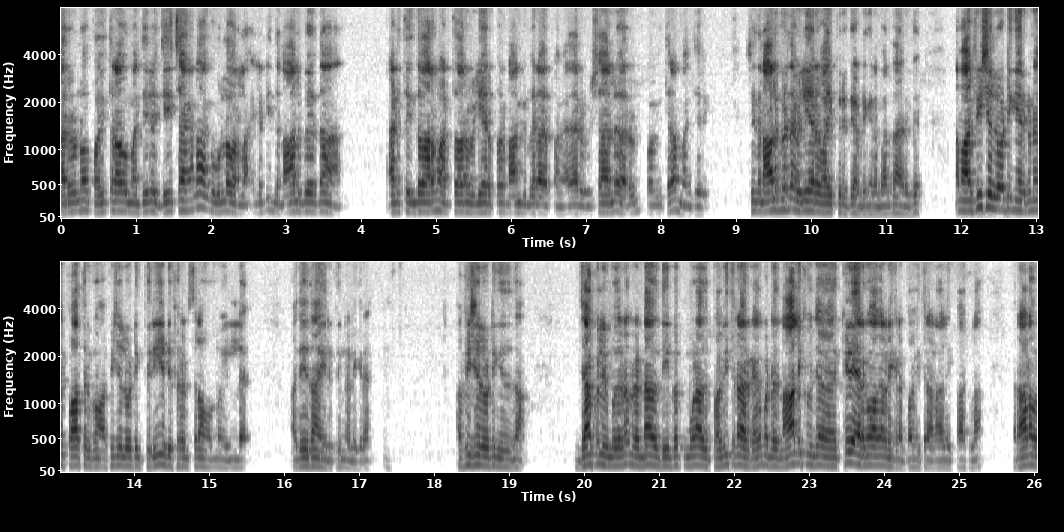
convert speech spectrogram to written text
அருணோ பவித்ராவோ மஞ்சரியோ ஜெயிச்சாங்கன்னா அங்க உள்ள வரலாம். இல்லாட்டி இந்த நாலு பேர் தான் அடுத்து இந்த வாரம் அடுத்த வாரம் வெளியேற போற நான்கு பேரா இருப்பாங்க. அதாவது விஷாலு அருண் பவித்ரா மஞ்சரி. ஸோ இந்த நாலு பேர் தான் வெளியேற வாய்ப்பு இருக்கு அப்படிங்கிற மாதிரி தான் இருக்கு. நம்ம அஃபிஷியல் ஓட்டிங் ஏற்கனவே பார்த்துருக்கோம். அஃபிஷியல் ஓட்டிங் பெரிய டிஃபரன்ஸ் ஒன்றும் இல்லை. அதே தான் இருக்குன்னு நினைக்கிறேன். அஃபிஷியல் ஓட்டிங் இதுதான். ஜாக்குலின் முதலிடம் ரெண்டாவது தீபக் மூணாவது பவித்ரா இருக்காங்க. பட் அது நாளைக்கு கொஞ்சம் கீழே இறங்குவாங்கன்னு நினைக்கிறேன் பவித்ரா. நாளைக்கு பார்க்கலாம். ராணுவ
